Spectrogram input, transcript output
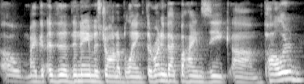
oh my god, the, the name is drawn a blank. The running back behind Zeke, um, Pollard.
